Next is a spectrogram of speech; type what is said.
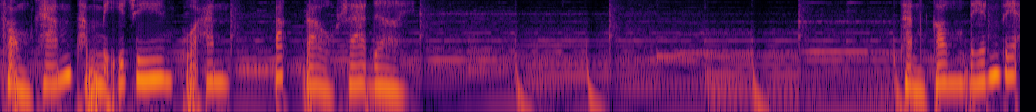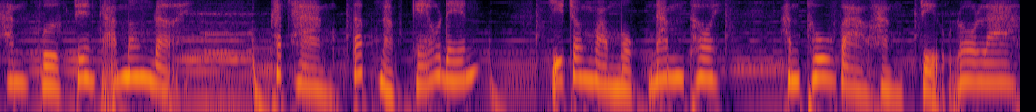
phòng khám thẩm mỹ riêng của anh bắt đầu ra đời. Thành công đến với anh vượt trên cả mong đợi. Khách hàng tấp nập kéo đến. Chỉ trong vòng một năm thôi, anh thu vào hàng triệu đô la.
